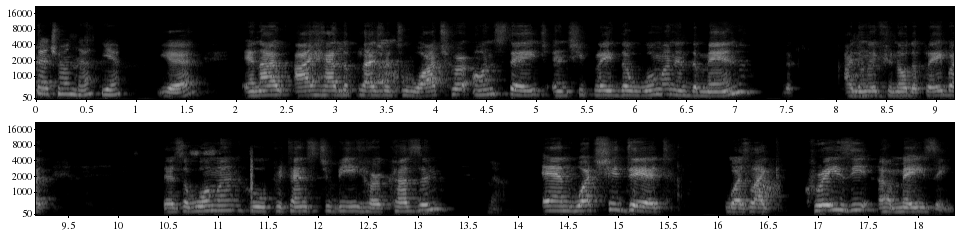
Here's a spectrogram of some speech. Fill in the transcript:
Sichuan, да, yeah. Yeah. And I, I had the pleasure to watch her on stage, and she played the woman and the man. The, I don't know if you know the play, but there's a woman who pretends to be her cousin. And what she did was like crazy amazing.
